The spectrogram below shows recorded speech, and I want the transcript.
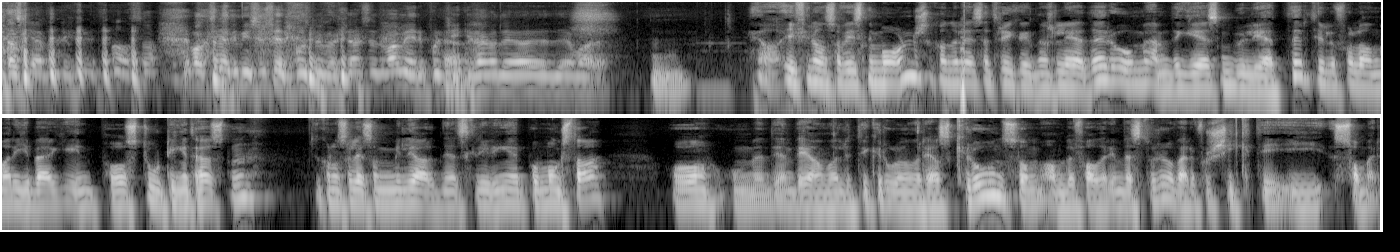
Da skal jeg slippe unna, altså. Det var ikke så veldig mye som skjedde på Oslo Børs i dag, så det var mer politikk i dag, og det, det var det. Ja, I Finansavisen i morgen så kan du lese Trygve Egners leder om MDGs muligheter til å få Lan Marie Berg inn på Stortinget til høsten. Du kan også lese om milliardnedskrivinger på Mongstad, og om DNB-analytiker Ole Andreas Krohn som anbefaler investorer å være forsiktig i sommer.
